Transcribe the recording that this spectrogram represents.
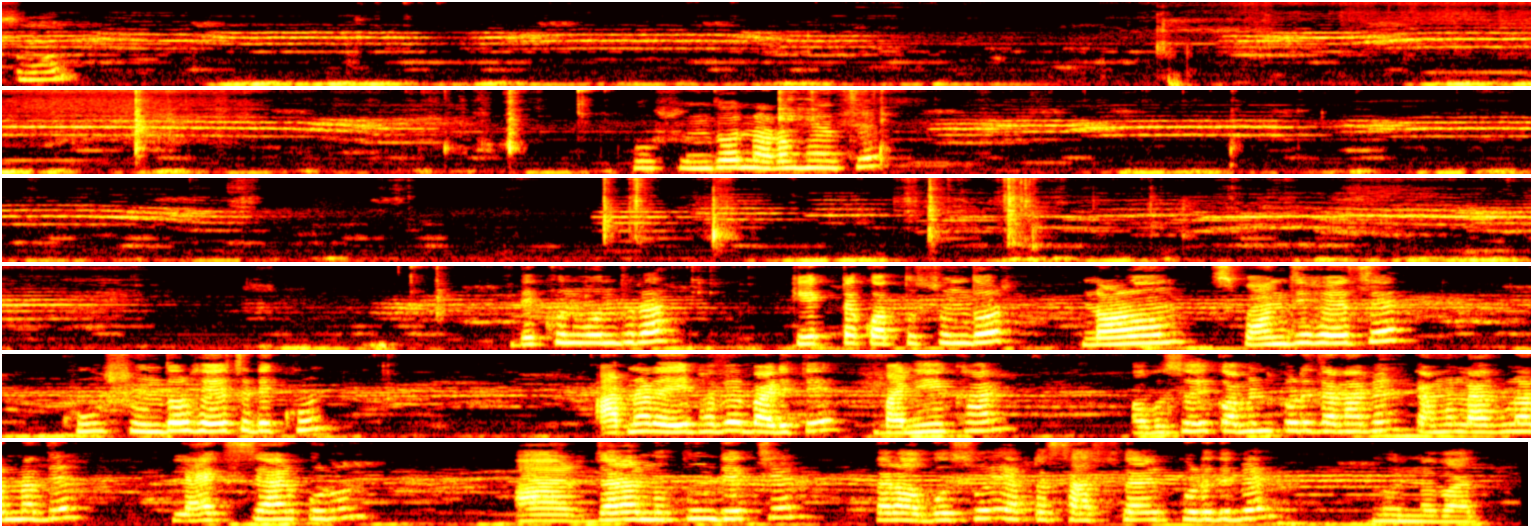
খুব সুন্দর নরম হয়েছে। দেখুন বন্ধুরা, কেকটা কত সুন্দর, নরম, স্পঞ্জি হয়েছে, খুব সুন্দর হয়েছে দেখুন। আপনারা এইভাবে বাড়িতে বানিয়ে খান, অবশ্যই কমেন্ট করে জানাবেন কেমন লাগল আপনাদের। লাইক, শেয়ার করুন। আর যারা নতুন দেখছেন তারা অবশ্যই একটা সাবস্ক্রাইব করে দেবেন। ধন্যবাদ।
